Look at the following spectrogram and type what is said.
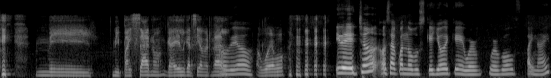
mi, mi paisano Gael García Bernal. Obvio. A huevo. y de hecho, o sea, cuando busqué yo de que Werewolf by Night,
